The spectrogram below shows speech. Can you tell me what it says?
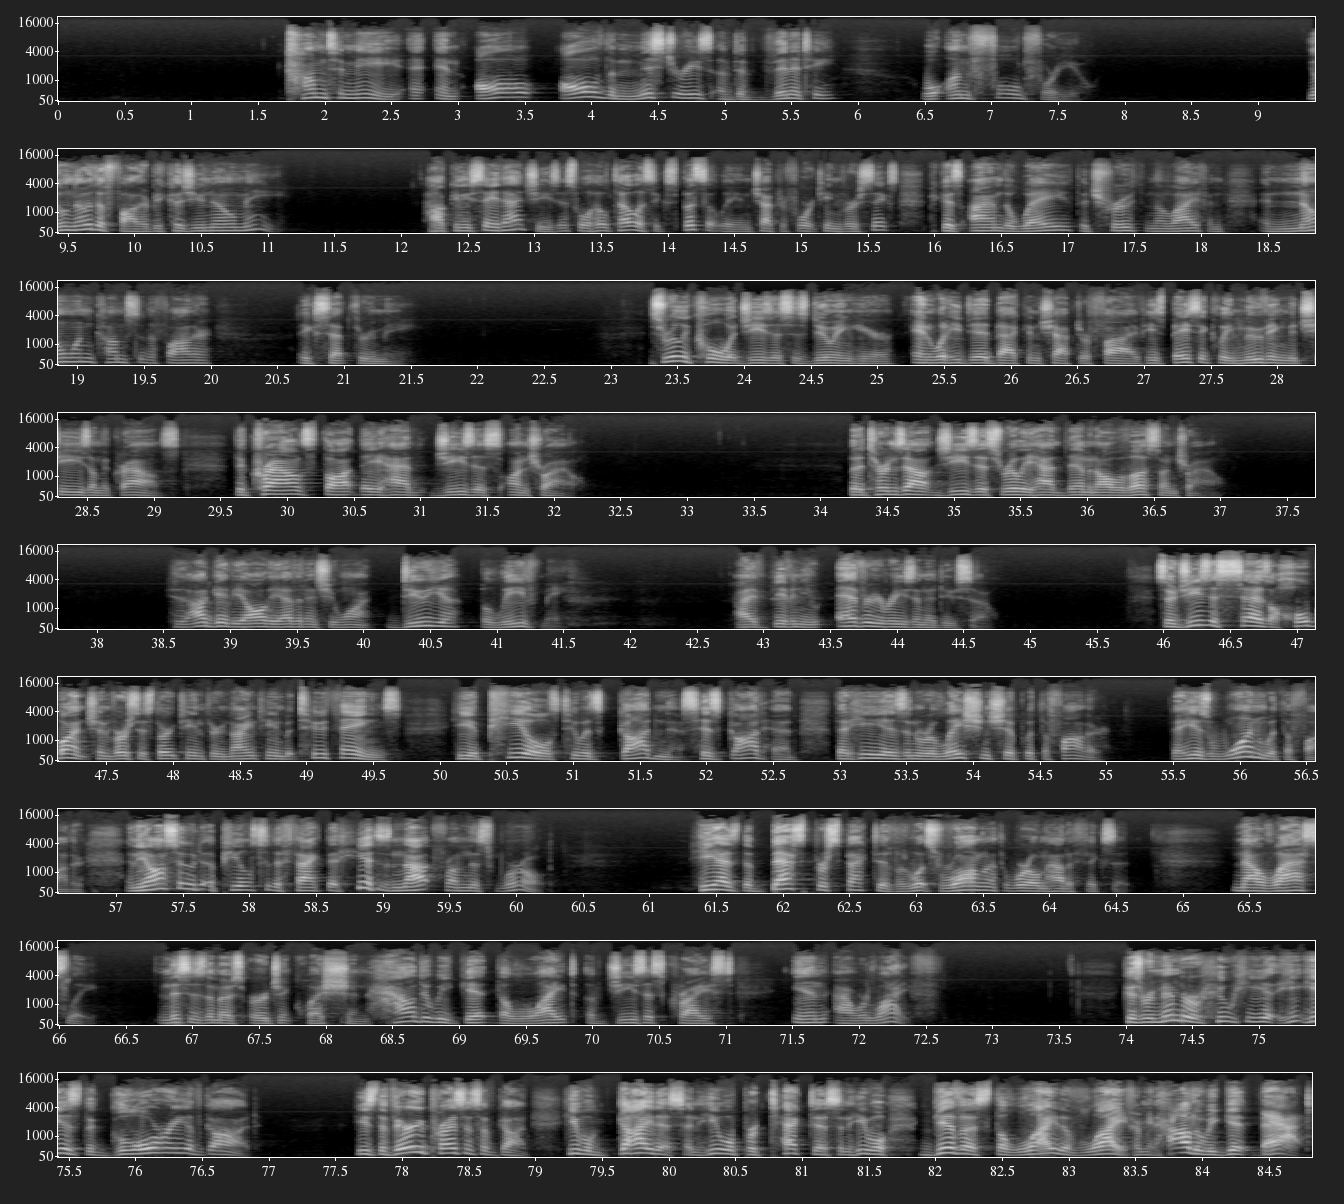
come to me, and all, all the mysteries of divinity will unfold for you. You'll know the Father because you know me. How can you say that, Jesus? Well, he'll tell us explicitly in chapter 14, verse 6 because I am the way, the truth, and the life, and, and no one comes to the Father except through me. It's really cool what Jesus is doing here and what he did back in chapter 5. He's basically moving the cheese on the crowds. The crowds thought they had Jesus on trial. But it turns out Jesus really had them and all of us on trial. He said, I'll give you all the evidence you want. Do you believe me? I've given you every reason to do so. So Jesus says a whole bunch in verses 13 through 19, but two things he appeals to his godness, his Godhead, that he is in relationship with the Father, that he is one with the Father. And he also appeals to the fact that he is not from this world. He has the best perspective of what's wrong with the world and how to fix it. Now, lastly, and this is the most urgent question how do we get the light of Jesus Christ in our life? Because remember who he is. He is the glory of God. He's the very presence of God. He will guide us and He will protect us and He will give us the light of life. I mean, how do we get that?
